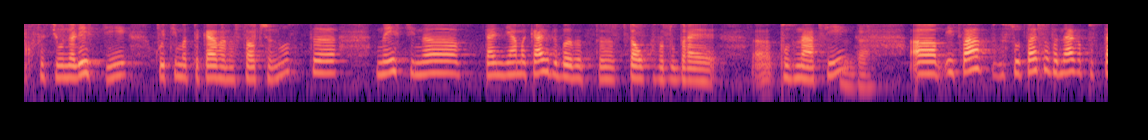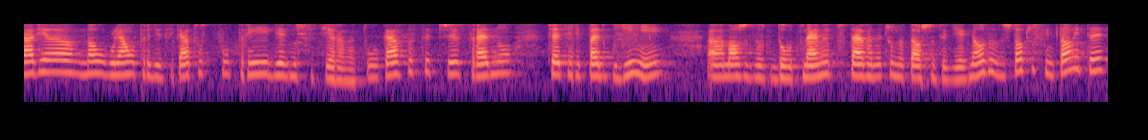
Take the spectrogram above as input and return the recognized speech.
професионалисти, които имат такава насоченост, наистина те няма как да бъдат толкова добре познати. Да. А, и това съответно веднага поставя много голямо предизвикателство при диагностицирането. Оказва се, че средно 4-5 години а, може да, да отнеме поставянето на точната диагноза, защото симптомите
